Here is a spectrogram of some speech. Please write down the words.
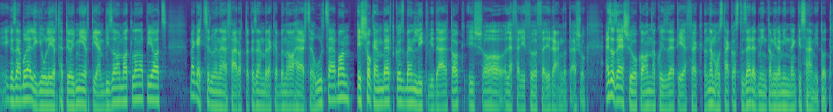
igazából elég jól érthető, hogy miért ilyen bizalmatlan a piac, meg egyszerűen elfáradtak az emberek ebben a herce hurcában, és sok embert közben likvidáltak, és a lefelé-fölfelé rángatások. Ez az első oka annak, hogy az ETF-ek nem hozták azt az eredményt, amire mindenki számított.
